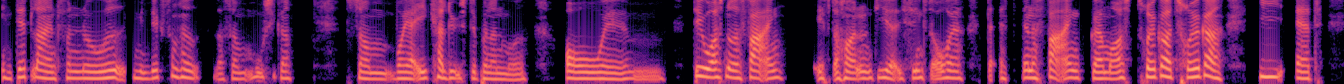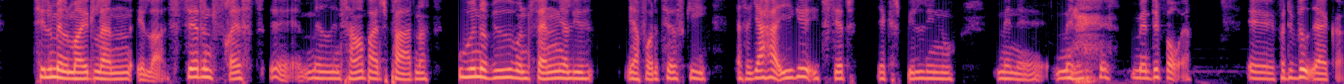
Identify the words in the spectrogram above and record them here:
en deadline for noget i min virksomhed, eller som musiker, som, hvor jeg ikke har løst det på en eller anden måde. Og øh, det er jo også noget erfaring efterhånden, de her de seneste år her. Altså, den erfaring gør mig også tryggere og tryggere i at tilmelde mig et eller andet, eller sætte en frist øh, med en samarbejdspartner, uden at vide, hvordan fanden jeg lige jeg får det til at ske. Altså, jeg har ikke et sæt, jeg kan spille lige nu, men, øh, men, men det får jeg. Øh, for det ved jeg, jeg gør.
